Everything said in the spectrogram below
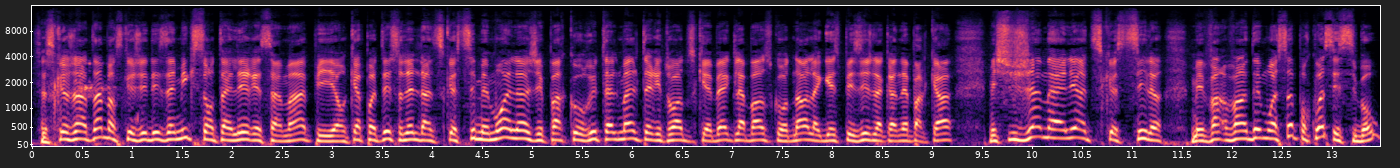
C'est ce que j'entends parce que j'ai des amis qui sont allés récemment puis ont capoté sur l'île d'Anticosti. Mais moi, là, j'ai parcouru tellement le territoire du Québec, la base Côte-Nord, la Gaspésie, je la connais par cœur. Mais je suis jamais allé à Anticosti, là. Mais vendez-moi ça. Pourquoi c'est si beau?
